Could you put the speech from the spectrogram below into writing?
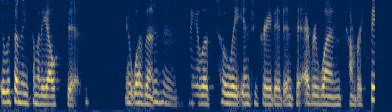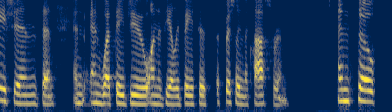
it was something somebody else did. It wasn't mm-hmm. something that was totally integrated into everyone's conversations and, and, and what they do on a daily basis, especially in the classroom. And so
